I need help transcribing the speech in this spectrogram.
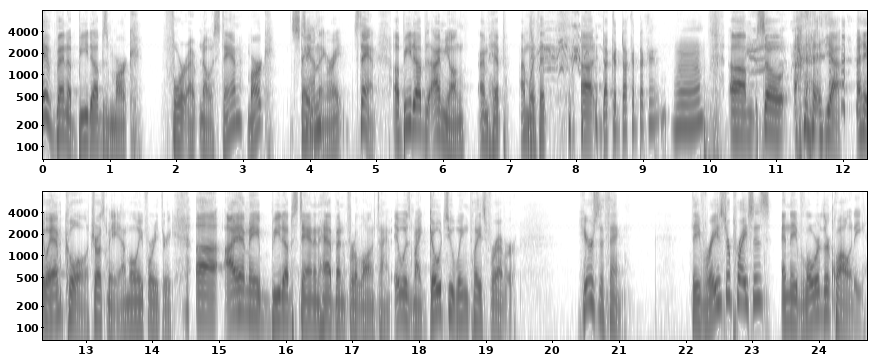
have been a B Dubs mark for no a Stan Mark Stan? same thing right Stan a B Dubs. I'm young. I'm hip. I'm with it. uh, ducka ducka ducka. Um. So yeah. Anyway, I'm cool. Trust me. I'm only 43. Uh, I am a B Dubs Stan and have been for a long time. It was my go to wing place forever. Here's the thing. They've raised their prices and they've lowered their quality.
